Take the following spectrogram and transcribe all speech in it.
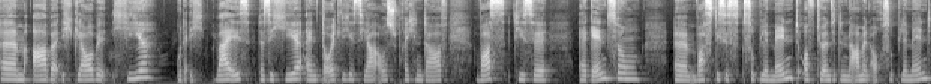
Ähm, aber ich glaube, hier oder ich weiß, dass ich hier ein deutliches Ja aussprechen darf, was diese Ergänzung ähm, was dieses Supplement, oft hören Sie den Namen auch Supplement,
